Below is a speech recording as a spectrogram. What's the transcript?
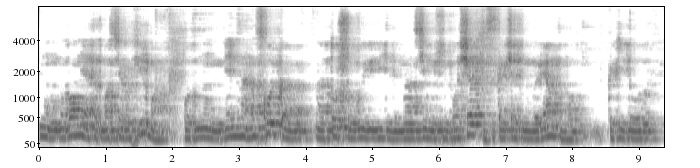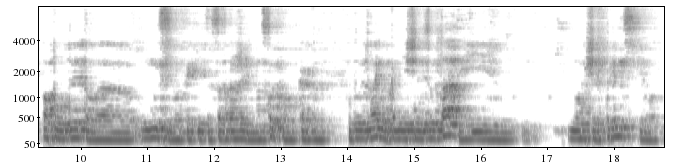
ну, наполняет атмосферу фильма. Вот, ну, я не знаю, насколько э, то, что вы видели на съемочной площадке с окончательным вариантом, вот, какие-то вот по поводу этого э, мысли, вот какие-то соображения, насколько вот как бы удовлетворил конечный результат и ну, вообще в принципе вот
